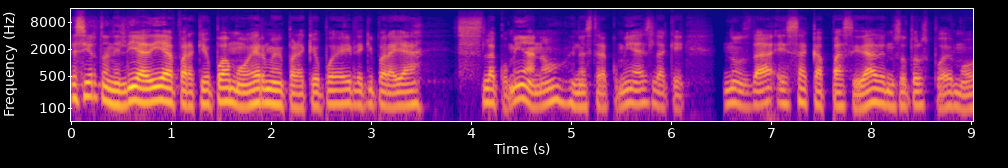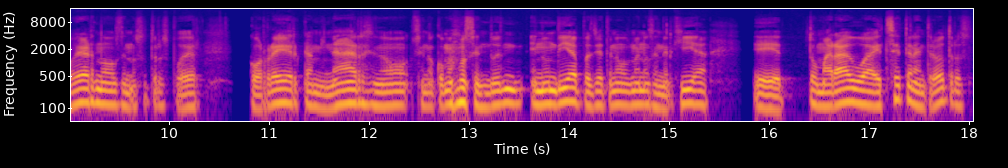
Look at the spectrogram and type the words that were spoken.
Es cierto, en el día a día, para que yo pueda moverme, para que yo pueda ir de aquí para allá, es la comida, ¿no? Nuestra comida es la que nos da esa capacidad de nosotros poder movernos, de nosotros poder correr, caminar, si no, si no comemos en, un día, pues ya tenemos menos energía, eh, tomar agua, etcétera, entre otros.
